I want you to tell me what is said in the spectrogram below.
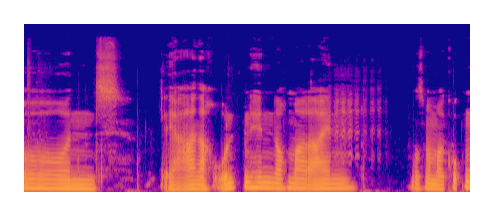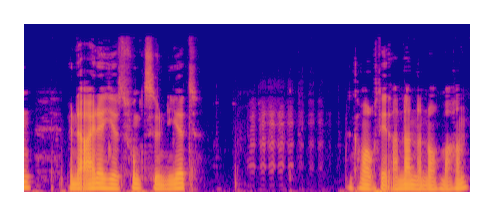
Und ja, nach unten hin nochmal einen. Muss man mal gucken. Wenn der eine hier jetzt funktioniert, dann kann man auch den anderen dann noch machen.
